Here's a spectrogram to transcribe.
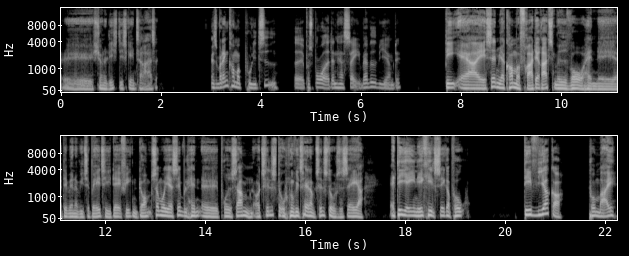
øh, journalistiske interesse. Altså, hvordan kommer politiet øh, på sporet af den her sag? Hvad ved vi om det? Det er, øh, selvom jeg kommer fra det retsmøde, hvor han, øh, og det vender vi tilbage til i dag, fik en dom, så må jeg simpelthen øh, bryde sammen og tilstå, nu vi taler om tilståelsessager, at det er jeg egentlig ikke helt sikker på. Det virker på mig,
